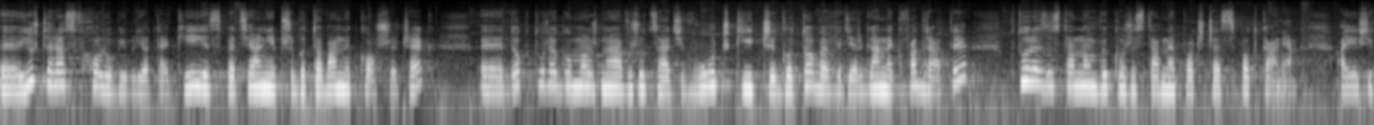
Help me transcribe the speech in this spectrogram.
Y, Już teraz w holu biblioteki jest specjalnie przygotowany koszyczek, y, do którego można wrzucać włóczki czy gotowe wydziergane kwadraty, które zostaną wykorzystane podczas spotkania. A jeśli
